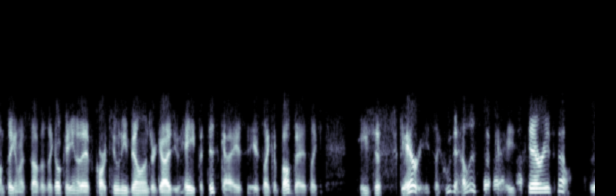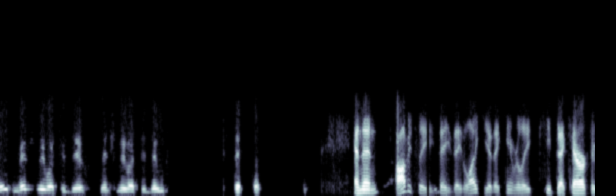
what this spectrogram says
I'm thinking to myself, I was like, okay, you know, they have cartoony villains or guys you hate, but this guy is is like above that. It's like he's just scary. It's like who the hell is this guy? He's scary as hell. Vince knew what to do. Vince knew what to do. And then obviously they they like you. They can't really keep that character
